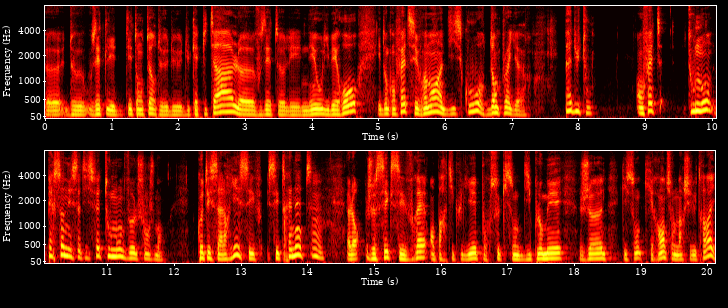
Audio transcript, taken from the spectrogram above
euh, de, vous êtes les détenteurs du, du, du capital, euh, vous êtes les néolibéraux, et donc en fait c'est vraiment un discours d'employeur. Pas du tout. En fait, tout le monde, personne n'est satisfait, tout le monde veut le changement. Côté salarié, c'est très net. Mm. Alors, je sais que c'est vrai en particulier pour ceux qui sont diplômés, jeunes, qui sont qui rentrent sur le marché du travail.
